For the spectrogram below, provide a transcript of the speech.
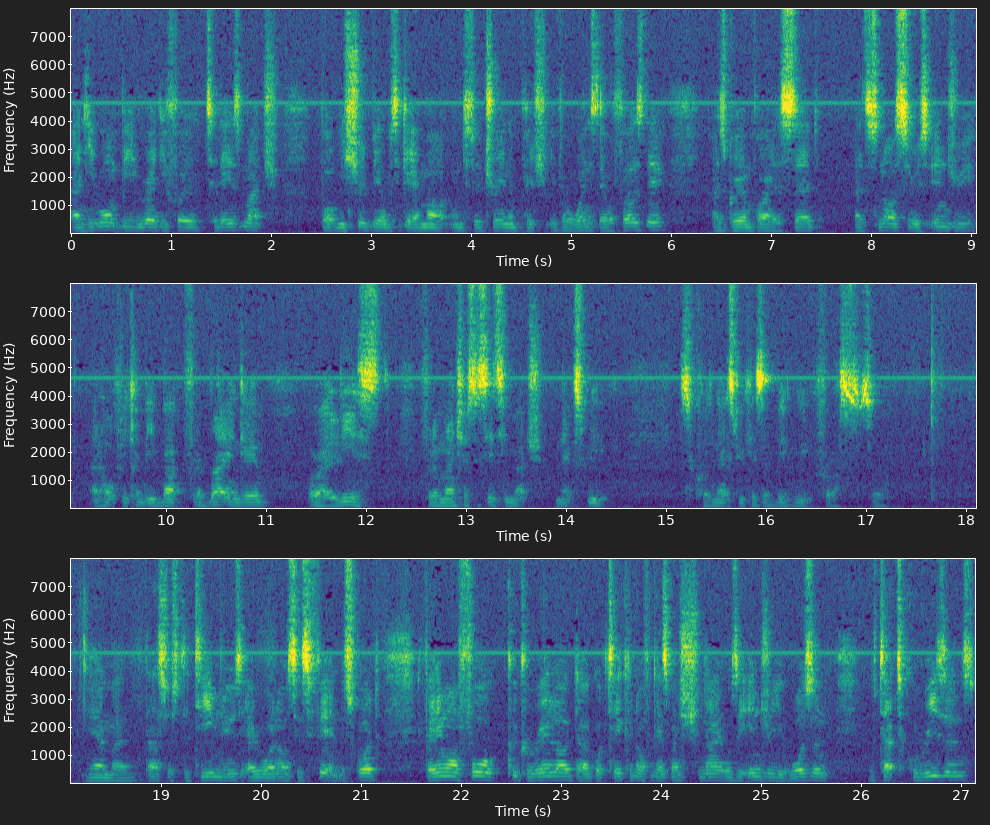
and he won't be ready for today's match. But we should be able to get him out onto the training pitch either Wednesday or Thursday, as Graham Potter has said. It's not a serious injury, and hopefully can be back for the Brighton game, or at least for the Manchester City match next week. Because next week is a big week for us. So yeah, man, that's just the team news. Everyone else is fit in the squad. If anyone thought Cucurella that got taken off against Manchester United was an injury, it wasn't. It was tactical reasons,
